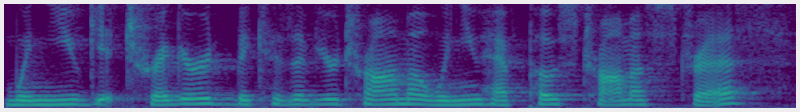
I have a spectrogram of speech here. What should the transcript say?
when you get triggered because of your trauma, when you have post trauma stress,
